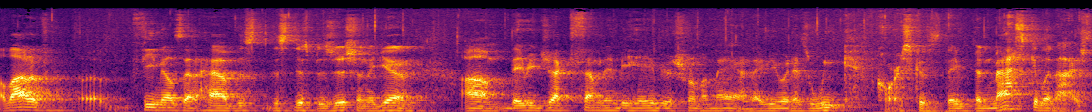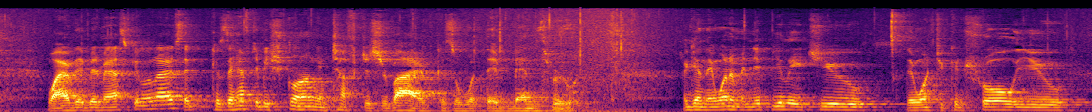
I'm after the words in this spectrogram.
a lot of uh, females that have this, this disposition, again, um, they reject feminine behaviors from a man. They view it as weak, course, because they've been masculinized why have they been masculinized? Because they have to be strong and tough to survive because of what they've been through. Again, they want to manipulate you, they want to control you,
